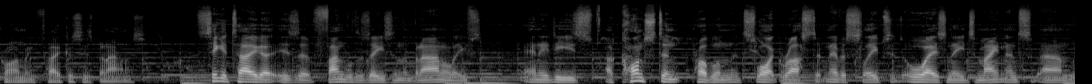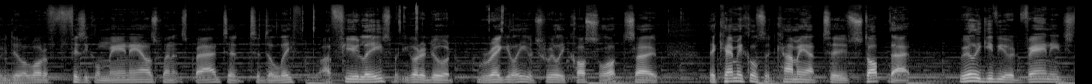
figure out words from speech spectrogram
primary focus is bananas. Sigatoka is a fungal disease in the banana leaves and it is a constant problem. It's like rust, it never sleeps, it always needs maintenance. Um, we do a lot of physical man hours when it's bad to, to delete a few leaves, but you've got to do it regularly, which really costs a lot. So the chemicals that come out to stop that really give you advantage.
